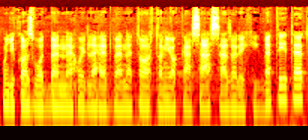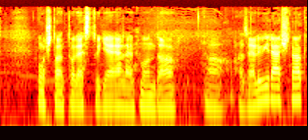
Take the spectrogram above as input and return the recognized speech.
mondjuk az volt benne, hogy lehet benne tartani akár 100%-ig betétet, mostantól ezt ugye ellentmond a, a, az előírásnak,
